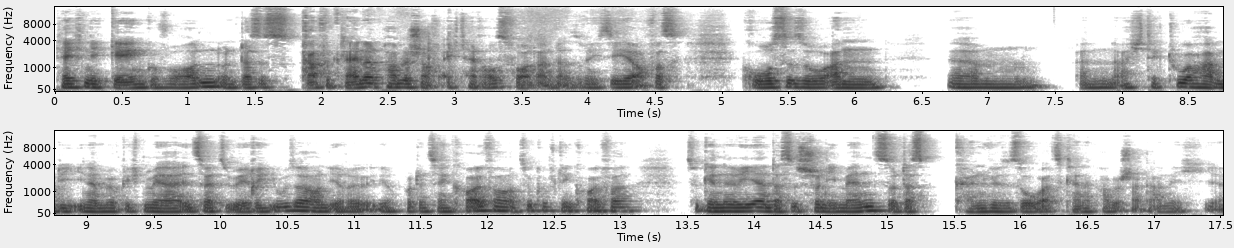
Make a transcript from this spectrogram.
Technik-Game geworden und das ist gerade für kleinere Publisher auch echt herausfordernd. Also wenn ich sehe auch was Große so an, ähm, an Architektur haben, die ihnen ermöglicht, mehr Insights über ihre User und ihre, ihre potenziellen Käufer und zukünftigen Käufer zu generieren, das ist schon immens und das können wir so als kleiner Publisher gar nicht, äh,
